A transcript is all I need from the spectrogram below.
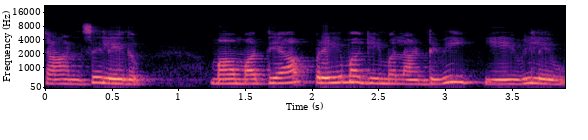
ఛాన్సే లేదు. మా మధ్య ప్రేమ గీమ లాంటివి ఏవీ లేవు.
